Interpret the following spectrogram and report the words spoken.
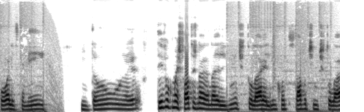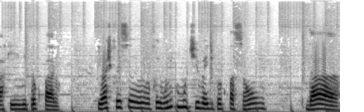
Collins também. Então, é, teve algumas faltas na, na linha titular ali, enquanto estava o time titular, que me preocuparam. E eu acho que esse foi o único motivo aí de preocupação da,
